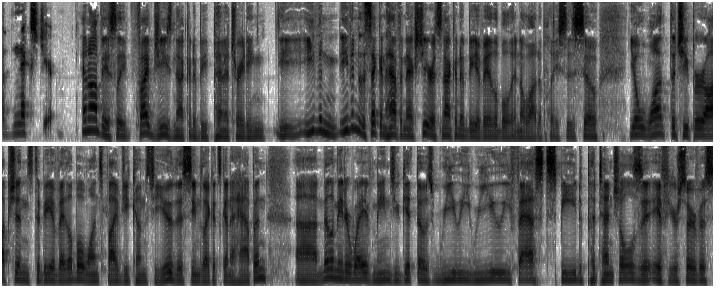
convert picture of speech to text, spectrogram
of next year. And obviously, 5G is not going to be penetrating even even in the second half of next year. It's not going to be available in a lot of places. So you'll want the cheaper options to be available once 5G comes to you. This seems like it's going to happen. Uh, millimeter wave means you get those really really fast speed potentials if your service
